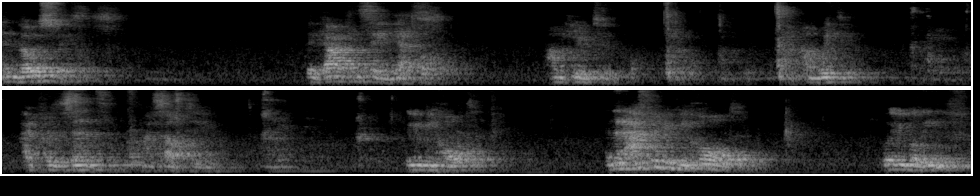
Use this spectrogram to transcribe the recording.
in those spaces. That God can say, Yes, I'm here too. I'm with you. I present myself to you. Will you behold? And then after you behold, will you believe?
